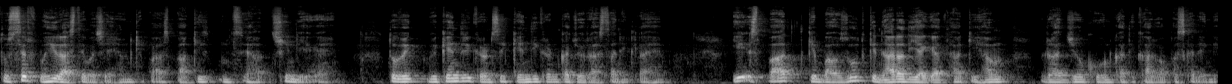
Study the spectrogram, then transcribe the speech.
तो सिर्फ़ वही रास्ते बचे हैं उनके पास, बाकी उनसे छीन लिए गए हैं। तो विकेंद्रीकरण से केंद्रीकरण का जो रास्ता निकला है, ये इस बात के बावजूद कि नारा दिया गया था कि हम राज्यों को उनका अधिकार वापस करेंगे।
